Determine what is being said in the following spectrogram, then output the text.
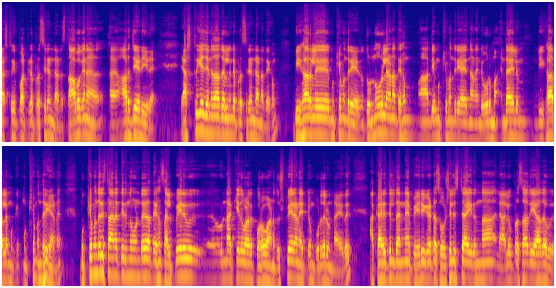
രാഷ്ട്രീയ പാർട്ടിയുടെ പ്രസിഡന്റാണ് സ്ഥാപകനാണ് ആർ ജെ ഡിയുടെ. രാഷ്ട്രീയ ജനതാദളിന്റെ പ്രസിഡന്റാണ് അദ്ദേഹം. ബീഹാറിൽ മുഖ്യമന്ത്രിയായിരുന്നു. തൊണ്ണൂറിലാണ് അദ്ദേഹം ആദ്യം മുഖ്യമന്ത്രിയായെന്നാണ് എന്റെ ഓർമ്മ. എന്തായാലും ബീഹാറിലെ മുഖ്യ മുഖ്യമന്ത്രിയാണ്. മുഖ്യമന്ത്രി സ്ഥാനത്തിരുന്നുകൊണ്ട് അദ്ദേഹം സൽപ്പേര് ഉണ്ടാക്കിയത് വളരെ കുറവാണ്. ദുഷ്പേരാണ് ഏറ്റവും കൂടുതലുണ്ടായത്. അക്കാര്യത്തിൽ തന്നെ പേര് കേട്ട സോഷ്യലിസ്റ്റായിരുന്ന ലാലു പ്രസാദ് യാദവ്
